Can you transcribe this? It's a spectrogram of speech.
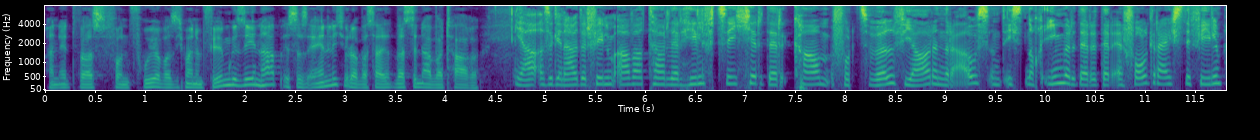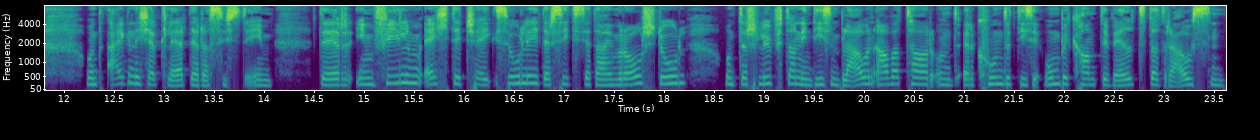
an etwas von früher, was ich mal im Film gesehen habe? Ist das ähnlich oder was, was sind Avatare? Ja, also genau, der Film Avatar, der hilft sicher, der kam vor zwölf Jahren raus und ist noch immer der, der erfolgreichste Film und eigentlich erklärt er das System. Der im Film echte Jake Sully, der sitzt ja da im Rollstuhl und der schlüpft dann in diesen blauen Avatar und erkundet diese unbekannte Welt da draußen.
